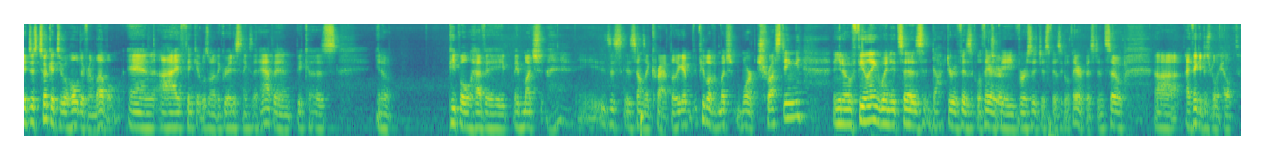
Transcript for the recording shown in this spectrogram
it just took it to a whole different level and i think it was one of the greatest things that happened because you know, people have a, a much this it sounds like crap, but like people have a much more trusting, you know, feeling when it says doctor of physical therapy sure. versus just physical therapist, and so uh, I think it just really helped.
